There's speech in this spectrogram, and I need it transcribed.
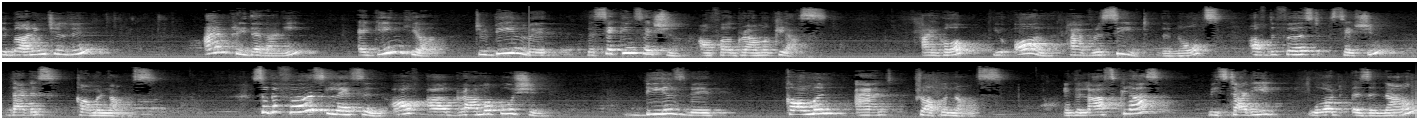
Good morning, children. I am Preeta Rani, again here to deal with the second session of our grammar class. I hope you all have received the notes of the first session, that is common nouns. So, the first lesson of our grammar portion deals with common and proper nouns. In the last class, we studied what is a noun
